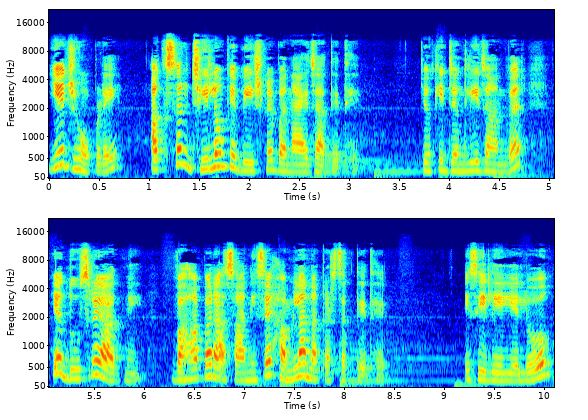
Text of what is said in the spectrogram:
ये झोपड़े अक्सर झीलों के बीच में बनाए जाते थे, क्योंकि जंगली जानवर या दूसरे आदमी वहाँ पर आसानी से हमला न कर सकते थे। इसीलिए ये लोग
